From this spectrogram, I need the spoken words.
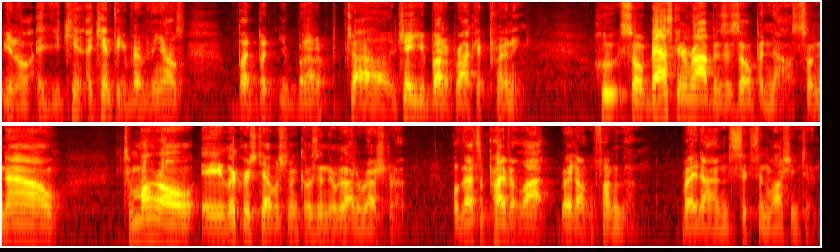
you know, I- you can't, I can't think of everything else, but, but you brought up, uh, Jay, you brought up Rocket Printing. Who, so Baskin and Robbins is open now, so now, tomorrow, a liquor establishment goes in there without a restaurant. Well, that's a private lot right out in front of them, right on Sixth and Washington.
